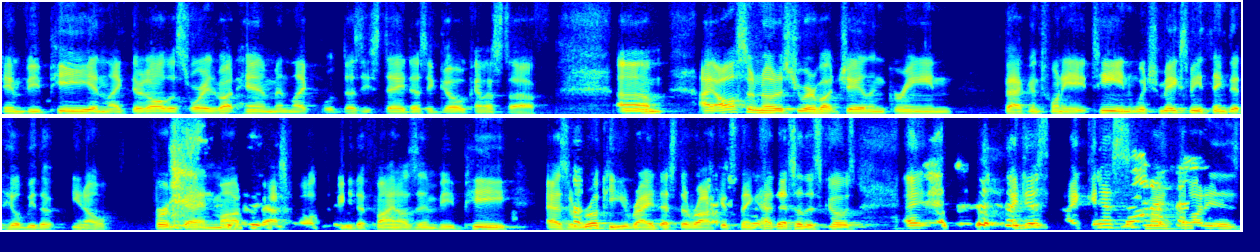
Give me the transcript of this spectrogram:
MVP and like there's all the stories about him and like well, does he stay, does he go, kind of stuff. Um, I also noticed you wrote about Jalen Green back in 2018, which makes me think that he'll be the you know first guy in modern basketball to be the Finals MVP as a rookie, right? That's the Rockets thing. That's how this goes. I, I just, I guess my thought is,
